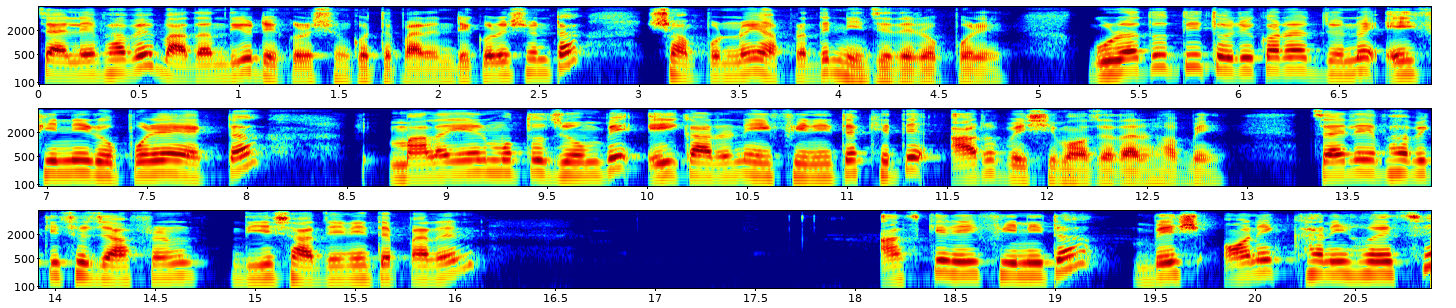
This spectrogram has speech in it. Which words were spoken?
চাইলে এভাবে বাদাম দিয়েও ডেকোরেশন করতে পারেন। ডেকোরেশনটা সম্পূর্ণই আপনাদের নিজেদের ওপরে গুঁড়া দুধ দিয়ে তৈরি করার জন্য এই ফিনির ওপরে একটা মালাইয়ের মতো জমবে। এই কারণে এই ফিনিটা খেতে আরও বেশি মজাদার হবে। চাইলে এভাবে কিছু জাফরান দিয়ে সাজিয়ে নিতে পারেন। আজকের এই ফিনিটা বেশ অনেকখানি হয়েছে।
